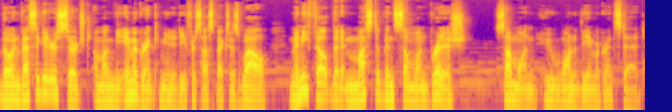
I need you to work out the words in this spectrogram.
Though investigators searched among the immigrant community for suspects as well, many felt that it must have been someone British, someone who wanted the immigrants dead.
